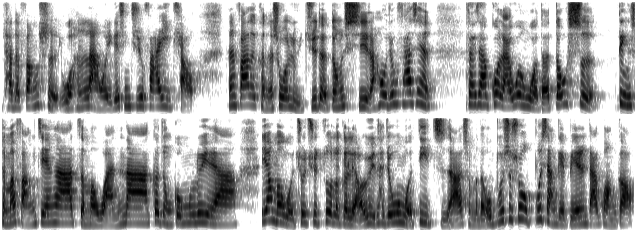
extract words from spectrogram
它的方式，我很懒，我一个星期就发一条，但发的可能是我旅居的东西，然后我就发现大家过来问我的都是订什么房间啊，怎么玩呐，各种攻略啊，要么我就去做了个疗愈，他就问我地址啊什么的。我不是说我不想给别人打广告，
